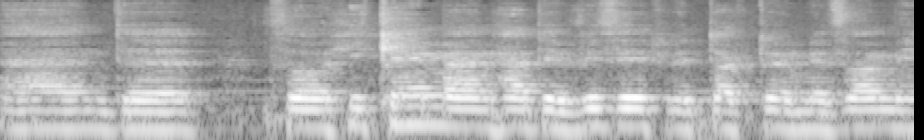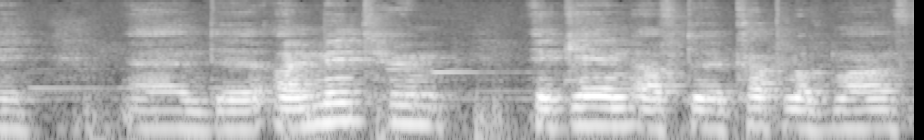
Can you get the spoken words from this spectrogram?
and so he came and had a visit with Dr. Nezami, and uh, I met him again after a couple of months,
